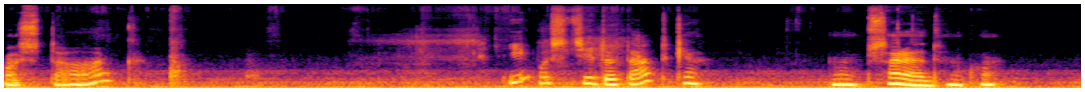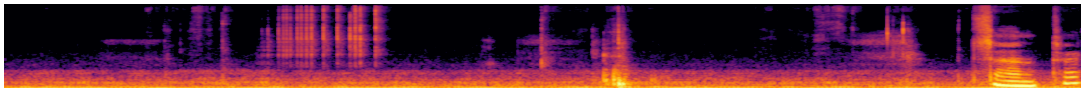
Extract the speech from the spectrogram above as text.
Ось так. І ось ці додатки всерединку. Центр.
